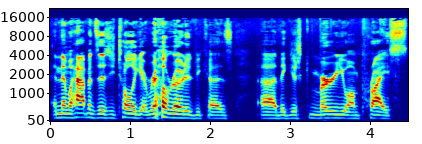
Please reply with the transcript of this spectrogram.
And then what happens is you totally get railroaded because uh, they just murder you on price.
